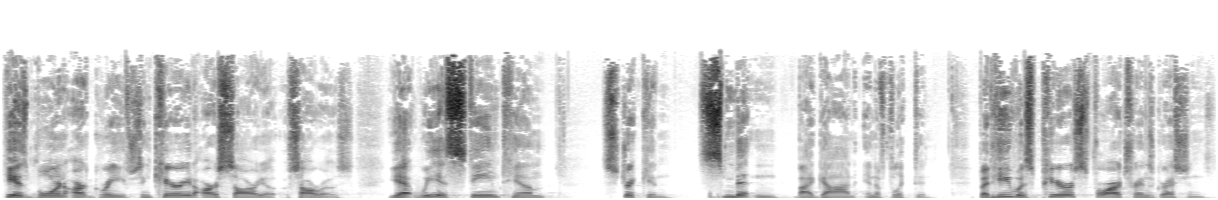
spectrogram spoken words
he has borne our griefs and carried our sorrow, sorrows, yet we esteemed him stricken, smitten by God, and afflicted. But he was pierced for our transgressions,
